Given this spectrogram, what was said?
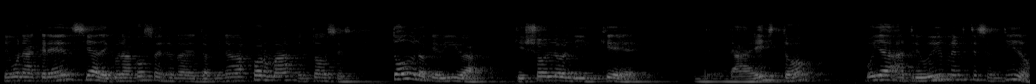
Tengo una creencia de que una cosa es de una determinada forma, entonces todo lo que viva que yo lo linkee a esto, voy a atribuirle este sentido.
